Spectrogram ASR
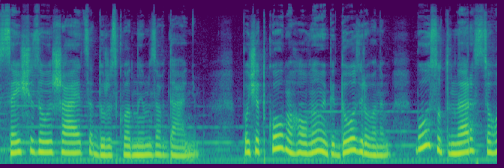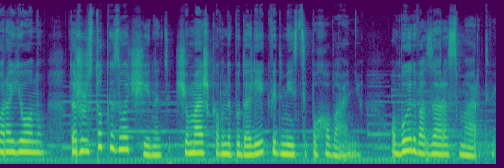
все ще залишається дуже складним завданням. Початковими головними підозрюваним були сутенер з цього району та жорстокий злочинець, що мешкав неподалік від місця поховання. Обидва зараз мертві,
